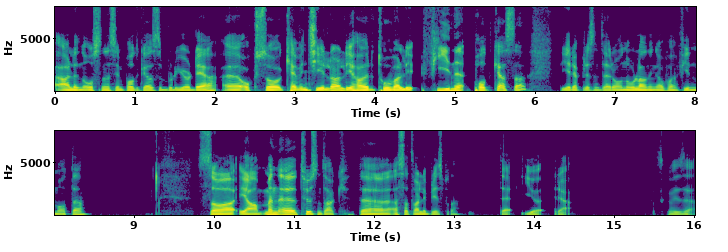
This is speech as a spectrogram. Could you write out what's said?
Erlend Åsnes sin podkast, burde du gjøre det. Eh, også Kevin Kildahl. De har to veldig fine podkaster. De representerer også nordlendinger på en fin måte. Så ja, men tusen takk. Det, jeg setter veldig pris på det. Det gjør jeg. Skal vi se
